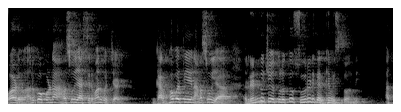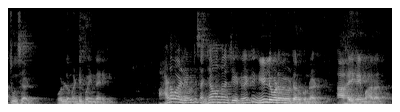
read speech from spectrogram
వాడు అనుకోకుండా అనసూయాశ్రమానికి వచ్చాడు. గర్భవతి అయిన అనసూయ రెండు చేతులతో సూర్యుడికి అర్ఘ్యమిస్తోంది అది చూశాడు. ఒళ్ళు మండిపోయింది దానికి ఆడవాళ్ళు ఏమిటి సంధ్యావందనం చేయటం ఏంటి? నీళ్ళు ఇవ్వడం ఏమిటి అనుకున్నాడు. ఆ హై హై మహారాజు.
